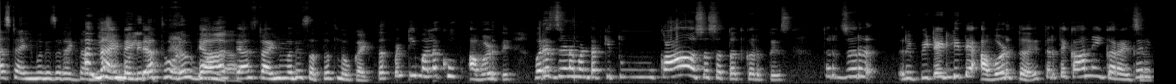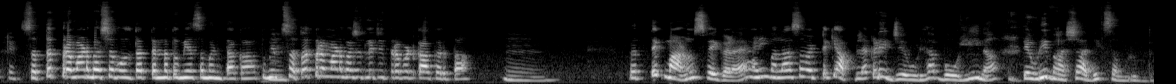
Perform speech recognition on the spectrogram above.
त्या स्टाईलमध्ये जर एकदा नाही, बोलली त्या- थोडं त्या स्टाईलमध्ये सतत लोक ऐकतात पण ती मला खूप आवडते बरेच जण म्हणतात की तू का असं सतत करतेस तर जर रिपीटेडली ते आवडतंय तर ते का नाही करायचं. सतत प्रमाण भाषा बोलतात त्यांना तुम्ही असं म्हणता का तुम्ही. सतत प्रमाण भाषेतले चित्रपट का करता. प्रत्येक माणूस वेगळा आहे आणि मला असं वाटतं की आपल्याकडे जेवढ्या बोली ना तेवढी भाषा अधिक समृद्ध.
